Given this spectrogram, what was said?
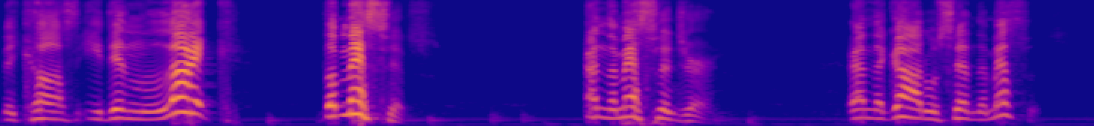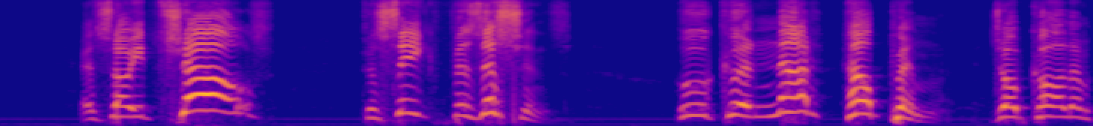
because he didn't like the message and the messenger and the God who sent the message. And so he chose to seek physicians who could not help him. Job called them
